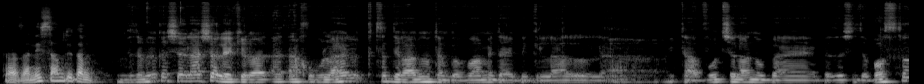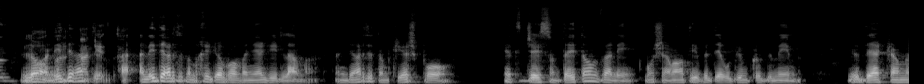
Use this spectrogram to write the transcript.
טוב, אז אני שמתי אותם... וזו בדיוק השאלה שלי, כאילו, אנחנו אולי קצת דירגנו אותם גבוה מדי בגלל ההתאהבות שלנו בזה שזה בוסטון? לא, אני דירגתי, אני דירגתי אותם הכי גבוה ואני אגיד למה. אני דירגתי אותם כי יש פה את ג'ייסון טייטום, ואני, כמו שאמרתי בדירוגים קודמים, יודע כמה,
